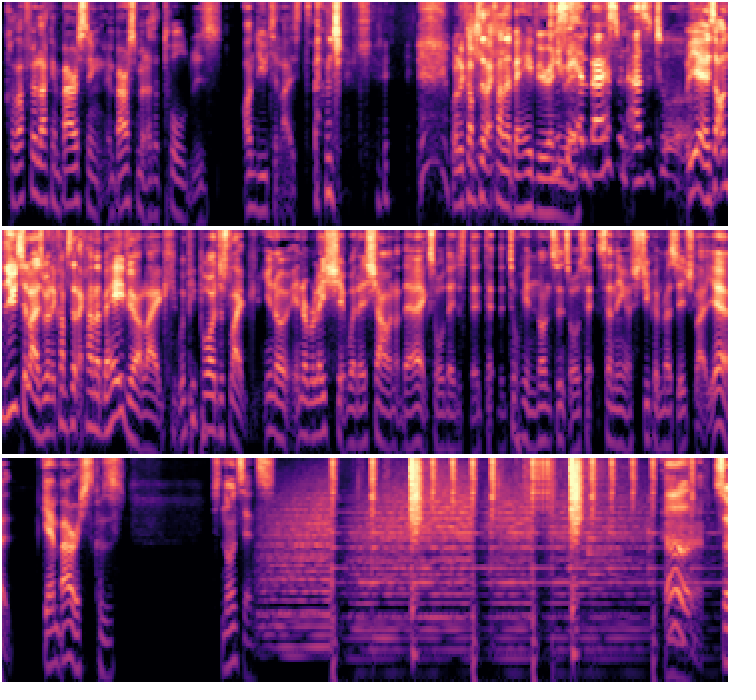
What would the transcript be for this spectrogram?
Because I feel like embarrassing embarrassment as a tool is underutilized. I'm joking. when it comes to that kind of behavior, Do you anyway. say embarrassment as a tool? yeah, it's underutilized when it comes to that kind of behavior. Like when people are just like, you know, in a relationship where they're shouting at their ex or they're just they're, they're talking nonsense or sending a stupid message. Like, yeah, get embarrassed because it's nonsense. Oh, So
